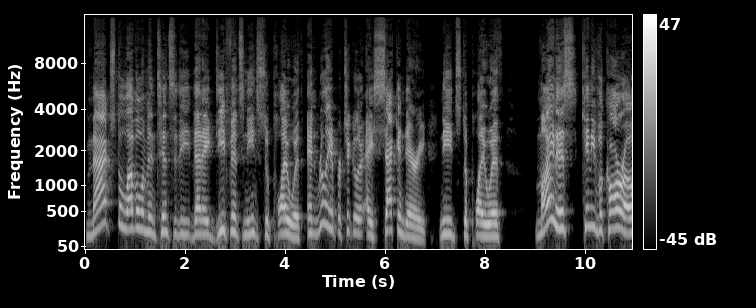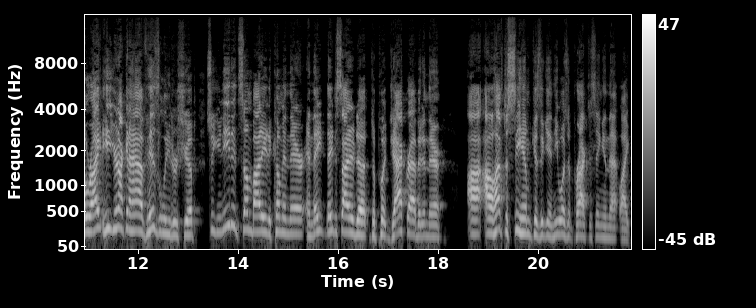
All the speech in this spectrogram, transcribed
match the level of intensity that a defense needs to play with, and really in particular, a secondary needs to play with. Minus Kenny Vaccaro, right? He, you're not going to have his leadership, so you needed somebody to come in there, and they they decided to to put Jackrabbit in there. I'll have to see him because again, he wasn't practicing in that like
